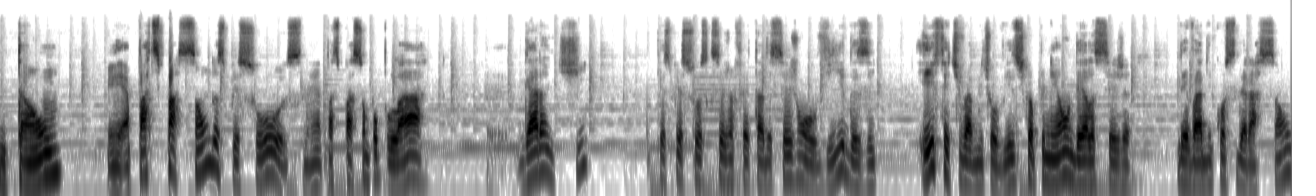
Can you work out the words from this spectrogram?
Então, é, a participação das pessoas, né, a participação popular, é, garantir que as pessoas que sejam afetadas sejam ouvidas e efetivamente ouvidas, que a opinião delas seja levada em consideração,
